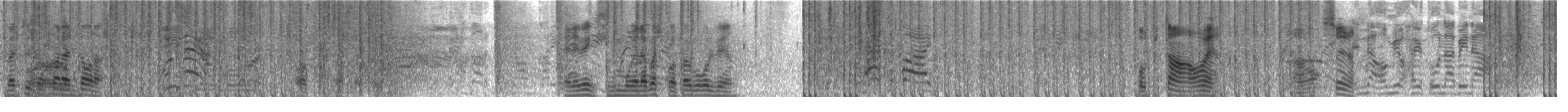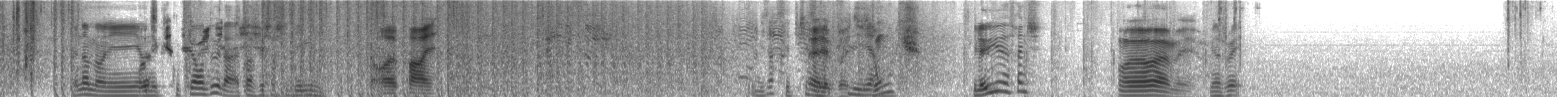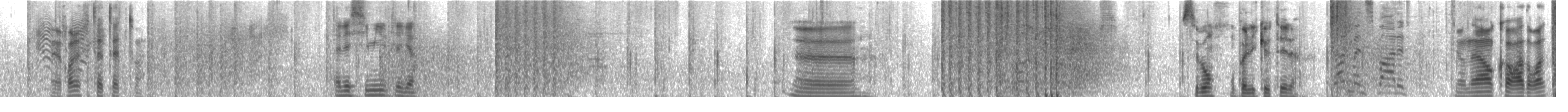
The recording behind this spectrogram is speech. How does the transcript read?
Batteuse Oh. encore là-dedans là. Oh putain. Eh les mecs, si vous mourrez là-bas, je pourrais pas vous relever. Hein. Oh putain, ouais. Ah, Avancez là. Non, mais on est, on est coupé en deux là. Attends, je vais chercher des mines. Ouais, pareil. C'est bizarre, c'est pire. Eh bah, dis donc. Il a eu euh, French? Ouais, ouais, mais. Bien joué. Eh, relève ta tête, toi. Allez, 6 minutes, les gars. Euh. C'est bon, on peut les cutter là. Il y en a un encore à droite.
